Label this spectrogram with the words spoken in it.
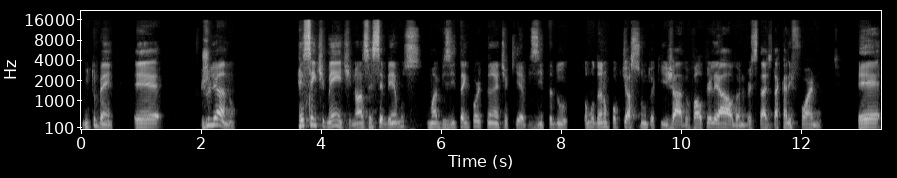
Muito bem. É, Juliano, recentemente nós recebemos uma visita importante aqui, a visita do. Estou mudando um pouco de assunto aqui já, do Walter Leal, da Universidade da Califórnia. É,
